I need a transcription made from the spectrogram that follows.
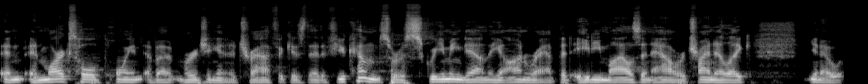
and and Mark's whole point about merging into traffic is that if you come sort of screaming down the on ramp at 80 miles an hour, trying to like you know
